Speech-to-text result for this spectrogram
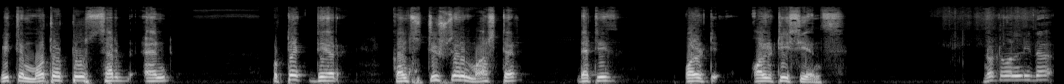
with a motto to serve and protect their constitutional master that is politi- politicians. Not only the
